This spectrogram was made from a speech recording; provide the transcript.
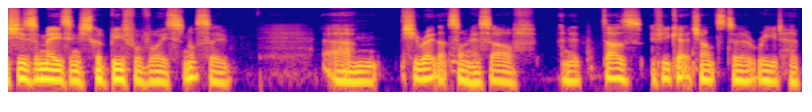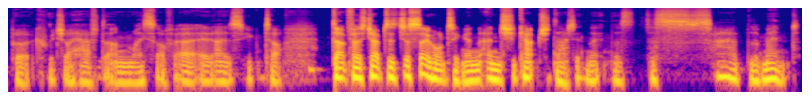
she's amazing. She's got a beautiful voice, and also um, she wrote that song herself. And it does, if you get a chance to read her book, which I have done myself, uh, as you can tell, that first chapter is just so haunting. And, and she captured that in the, the, the sad lament.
